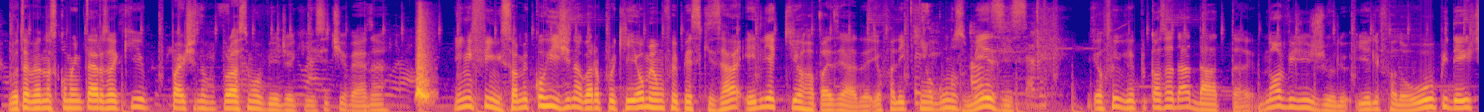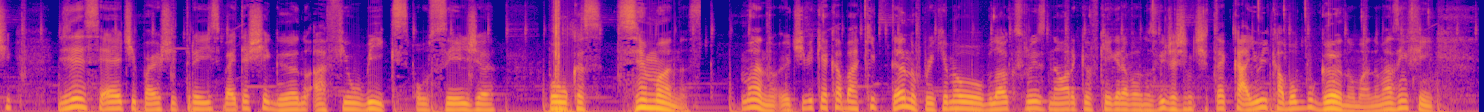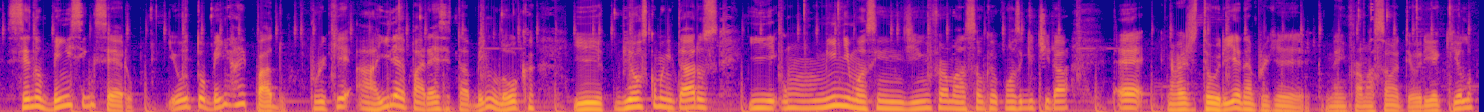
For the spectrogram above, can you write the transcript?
Vou tá vendo nos comentários aqui, partindo pro próximo vídeo aqui, se tiver, né? Enfim, só me corrigindo agora porque eu mesmo fui pesquisar. Ele aqui, ó, rapaziada. Eu falei que em alguns meses eu fui ver por causa da data, 9 de julho. E ele falou: o update 17, parte 3, vai estar chegando a few weeks, ou seja, poucas semanas. Mano, eu tive que acabar quitando porque meu Bloxfruits, na hora que eu fiquei gravando os vídeos, a gente até caiu e acabou bugando, mano. Mas enfim, sendo bem sincero, eu tô bem hypado, porque a ilha parece estar tá bem louca e vi os comentários e um mínimo assim de informação que eu consegui tirar é, na verdade, teoria, né? Porque na né, informação é teoria aquilo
